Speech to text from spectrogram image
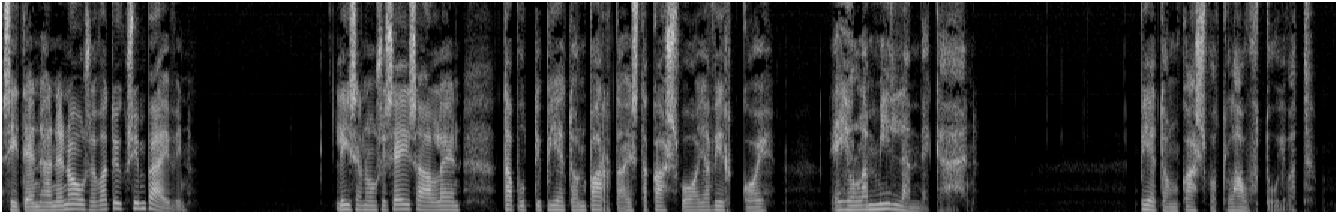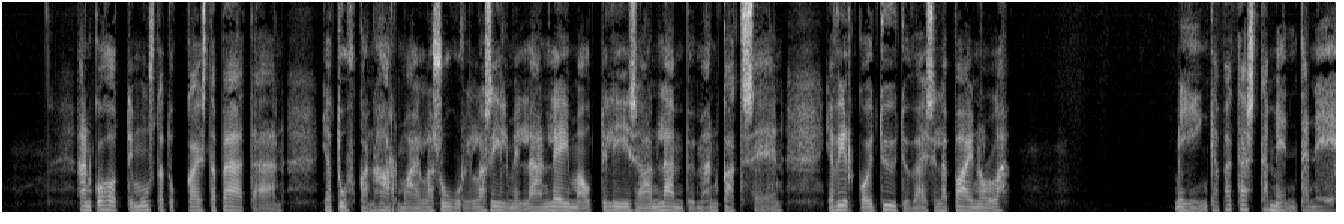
Siten hänen nousevat yksin päivin. Liisa nousi seisaalleen, taputti Pieton partaista kasvoa ja virkkoi. Ei olla millämmekään. Pieton kasvot lauhtuivat. Hän kohotti mustatukkaista päätään ja tuhkan harmailla suurilla silmillään leimautti Liisaan lämpymän katseen ja virkkoi tyytyväisellä painolla. Mihinkäpä tästä mentänee?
